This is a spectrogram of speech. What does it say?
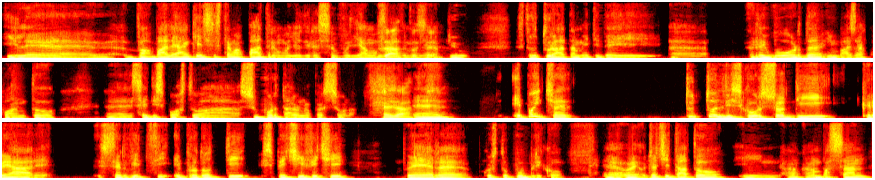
il, va- vale anche il sistema Patreon, voglio dire, se vogliamo farlo Esatto, in maniera sì. più strutturata, metti dei eh, reward in base a quanto eh, sei disposto a supportare una persona. Esatto, Eh, sì. E poi c'è tutto il discorso di creare servizi e prodotti specifici per eh, questo pubblico. Eh, vabbè, ho già citato in en passant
